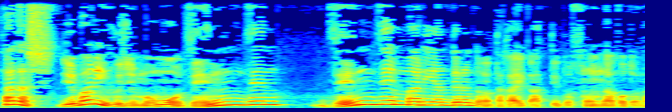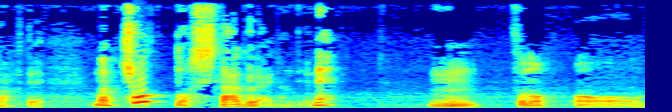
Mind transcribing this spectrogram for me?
ただし、デュバリー夫人ももう全然、全然マリー・アントワネットが高いかっていうとそんなことなくて、まあ、ちょっと下ぐらいなんだよね。うん。その、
